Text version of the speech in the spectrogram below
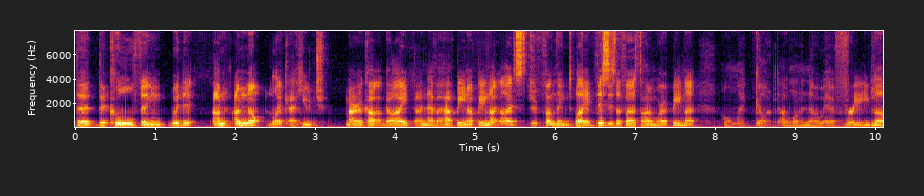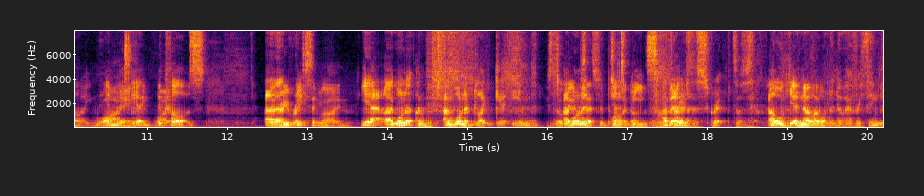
The the cool thing with it, I'm I'm not like a huge Mario Kart guy. I never have been. I've been like, oh, it's a fun thing to play. This is the first time where I've been like, oh my god, I want to know every line in this game Why? because. Every um, racing line. yeah, I want to. I, I want to like get in. I want to just be. I thought it better. was the script. Or. Oh yeah, no, I want to know everything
